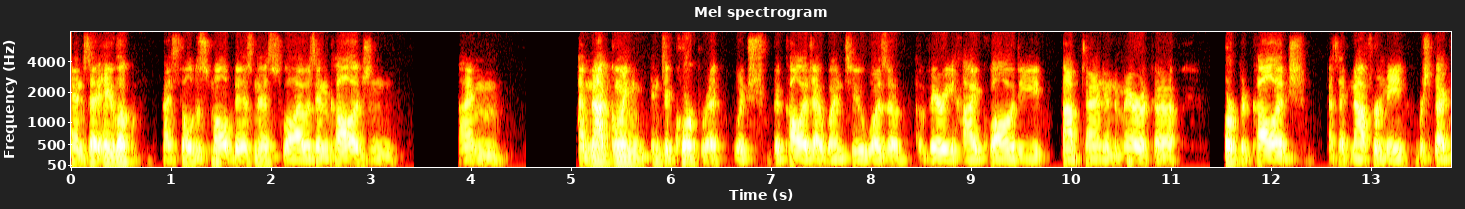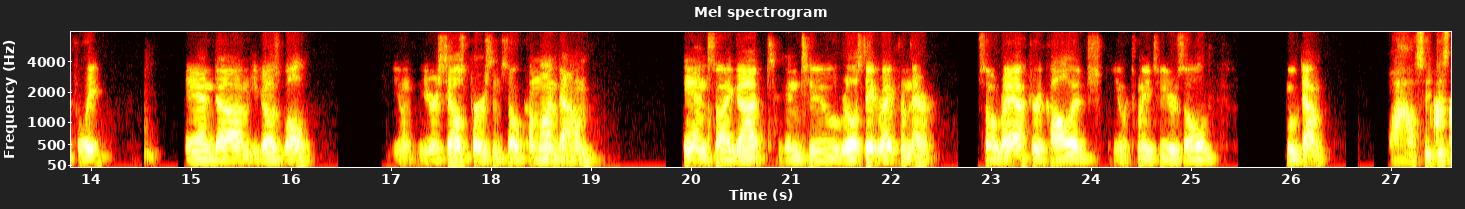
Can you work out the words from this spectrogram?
and said, Hey, look, I sold a small business while I was in college and I'm I'm not going into corporate, which the college I went to was a, a very high quality top 10 in America corporate college. I said, not for me, respectfully. And um, he goes, well, you know, you're a salesperson, so come on down. And so I got into real estate right from there. So right after college, you know, 22 years old, moved down. Wow. So you just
